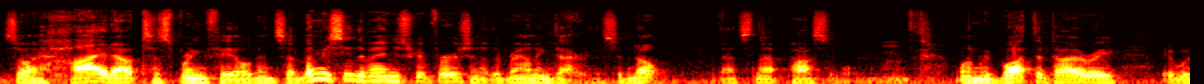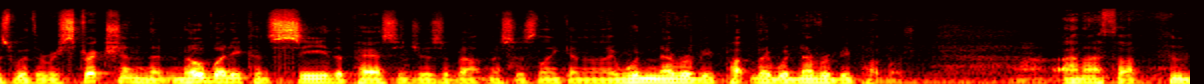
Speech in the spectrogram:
So I hied out to Springfield and said, let me see the manuscript version of the Browning Diary. They said, nope, That's not possible. When we bought the diary, it was with a restriction that nobody could see the passages about Mrs. Lincoln, and they would never be they would never be published. And I thought, hmm.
